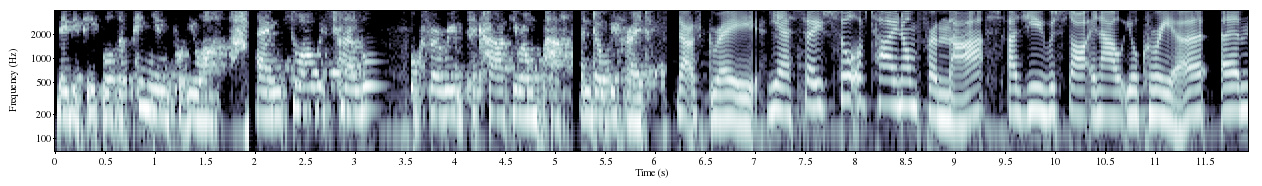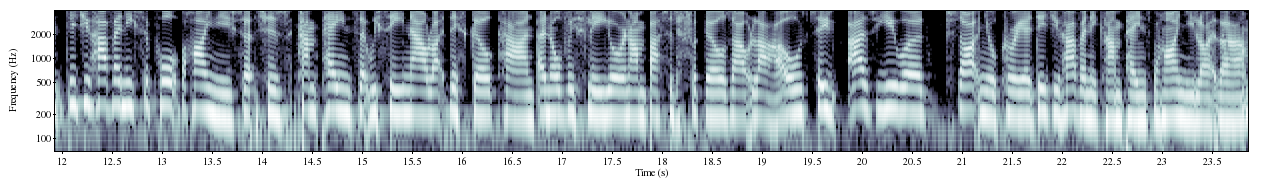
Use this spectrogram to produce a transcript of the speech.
maybe people's opinion put you off. Um, so always trying to look look for a route to carve your own path and don't be afraid. That's great. Yeah, so sort of tying on from that, as you were starting out your career, um, did you have any support behind you, such as campaigns that we see now, like This Girl Can? And obviously, you're an ambassador for Girls Out Loud. So, as you were starting your career, did you have any campaigns behind you like that?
